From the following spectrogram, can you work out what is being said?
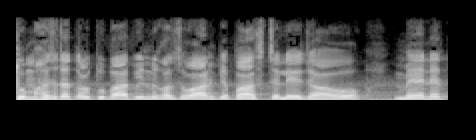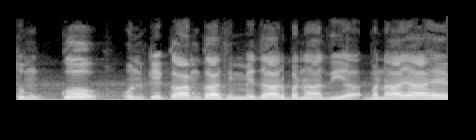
तुम हज़रत उतबा बिन गजवान के पास चले जाओ मैंने तुमको उनके काम का जिम्मेदार बना दिया, बनाया है।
